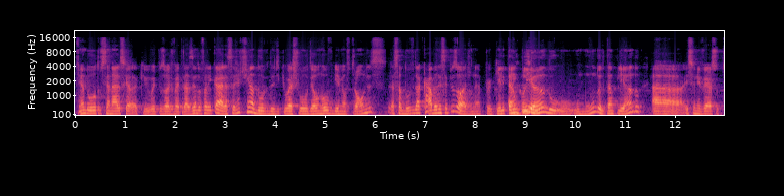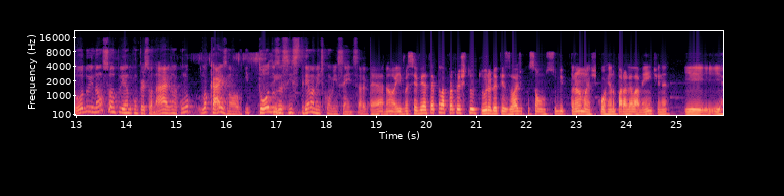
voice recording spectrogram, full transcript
vendo outros cenários que, que, o episódio vai trazendo, eu falei, cara, se a gente tinha dúvida de que o Westworld é o novo Game of Thrones, essa dúvida acaba nesse episódio, né? Porque ele está é, ampliando o, o, mundo, ele está ampliando a, esse universo todo e não só ampliando com personagens, mas com locais novos. E todos, Sim. assim, extremamente convincentes, sabe? É, não, e você vê até pela própria estrutura do episódio que são subtramas correndo paralelamente, né? E, e,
